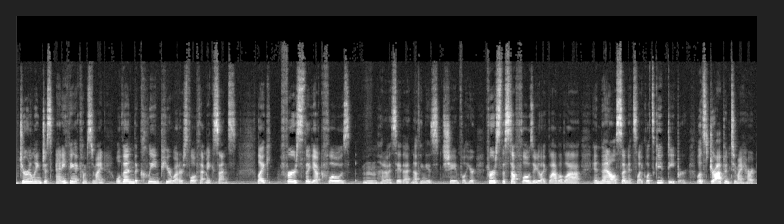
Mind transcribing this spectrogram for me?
journaling just anything that comes to mind well then the clean pure waters flow if that makes sense like first the yuck flows mm, how do I say that? Nothing is shameful here. First, the stuff flows that you're like, blah, blah, blah. And then all of a sudden, it's like, let's get deeper. Let's drop into my heart.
